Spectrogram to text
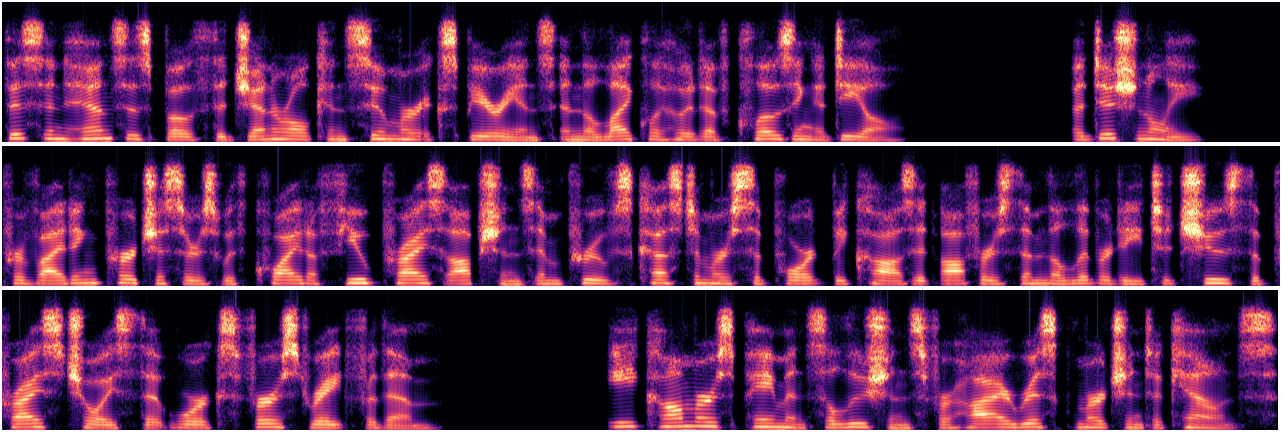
This enhances both the general consumer experience and the likelihood of closing a deal. Additionally, providing purchasers with quite a few price options improves customer support because it offers them the liberty to choose the price choice that works first rate for them. E-commerce payment solutions for high-risk merchant accounts.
